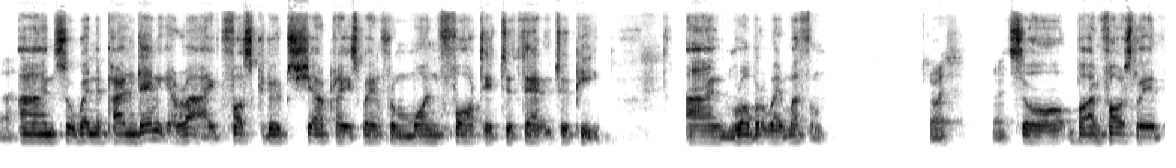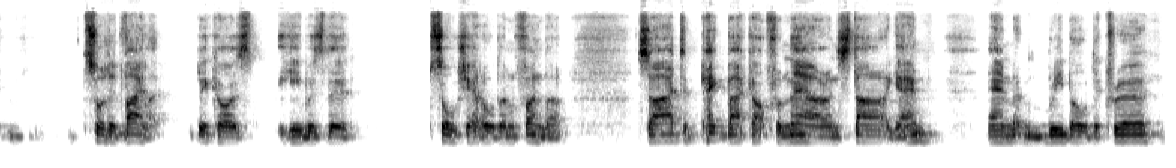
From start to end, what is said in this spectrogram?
Ah. And so when the pandemic arrived, First Group's share price went from 140 to 32p, and Robert went with them. Right. Right. So, but unfortunately, so did Violet because he was the sole shareholder and funder. So I had to pick back up from there and start again and rebuild the crew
